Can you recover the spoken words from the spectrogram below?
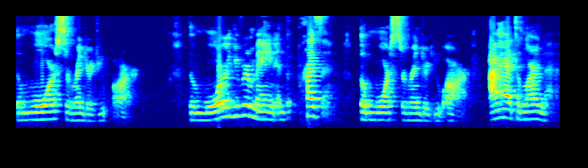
the more surrendered you are. The more you remain in the present, the more surrendered you are. I had to learn that.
